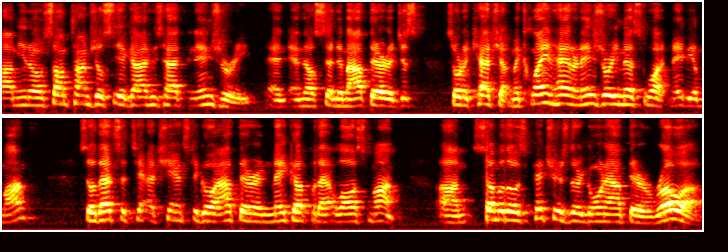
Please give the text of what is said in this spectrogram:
Um, you know, sometimes you'll see a guy who's had an injury and, and they'll send him out there to just sort of catch up. McLain had an injury, missed what, maybe a month? So that's a, t- a chance to go out there and make up for that lost month. Um, some of those pitchers that are going out there, Roa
